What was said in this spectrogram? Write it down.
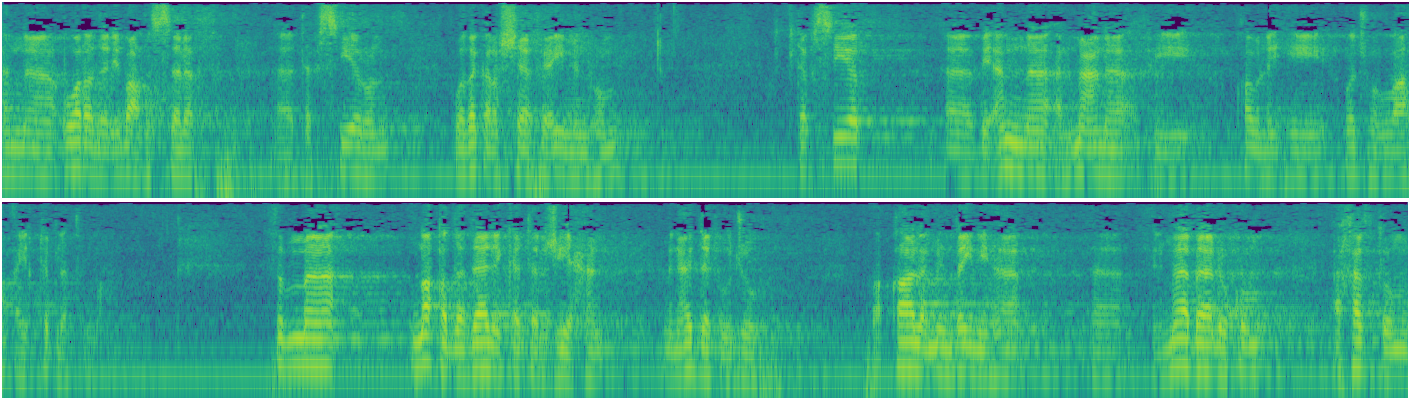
أن ورد لبعض السلف تفسير وذكر الشافعي منهم. تفسير بأن المعنى في قوله وجه الله أي قبلة الله. ثم نقض ذلك ترجيحا من عدة وجوه. وقال من بينها ما بالكم أخذتم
